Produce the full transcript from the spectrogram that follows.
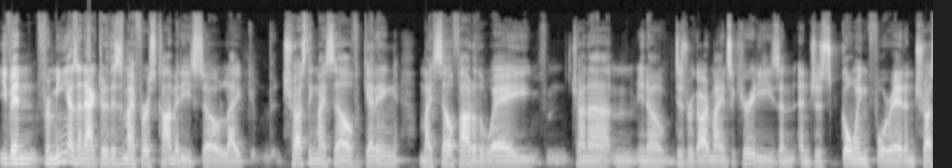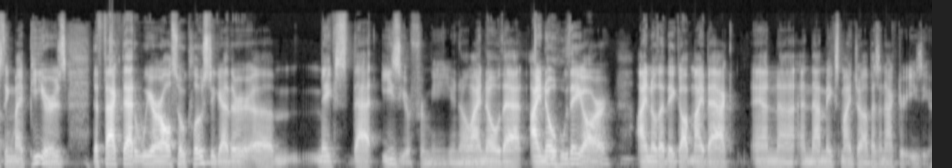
even for me as an actor, this is my first comedy. So, like, trusting myself, getting myself out of the way, trying to, mm, you know, disregard my insecurities and, and just going for it and trusting my peers. The fact that we are all so close together um, makes that easier for me. You know, I know that I know who they are, I know that they got my back. And uh, and that makes my job as an actor easier.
